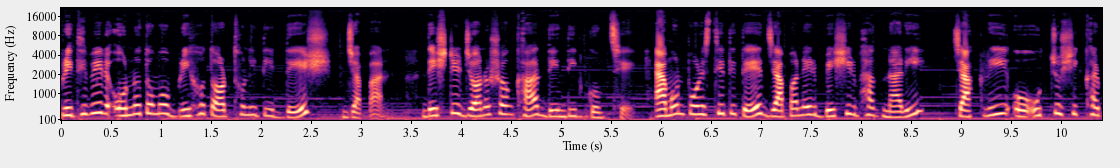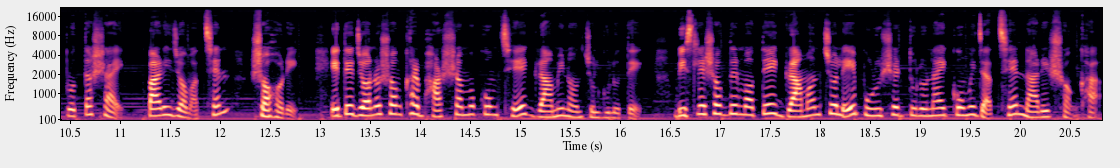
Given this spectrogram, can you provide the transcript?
পৃথিবীর অন্যতম বৃহৎ অর্থনীতির দেশ জাপান। দেশটির জনসংখ্যা দিন দিন কমছে। এমন পরিস্থিতিতে জাপানের বেশিরভাগ নারী চাকরি ও উচ্চশিক্ষার প্রত্যাশায় পাড়ি জমাচ্ছেন শহরে। এতে জনসংখ্যার ভারসাম্য কমছে গ্রামীণ অঞ্চলগুলোতে। বিশ্লেষকদের মতে, গ্রামাঞ্চলে পুরুষের তুলনায় কমে যাচ্ছে নারীর সংখ্যা।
